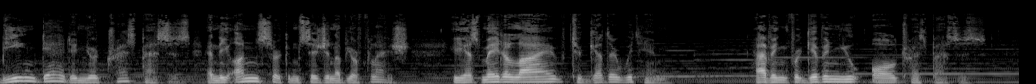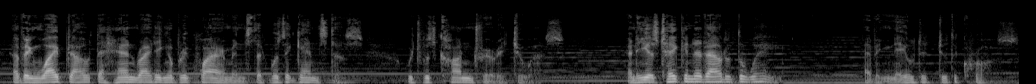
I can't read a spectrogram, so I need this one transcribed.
being dead in your trespasses and the uncircumcision of your flesh, he has made alive together with him, having forgiven you all trespasses, having wiped out the handwriting of requirements that was against us, which was contrary to us. And he has taken it out of the way, having nailed it to the cross.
